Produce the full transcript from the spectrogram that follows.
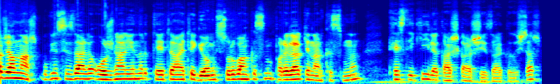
Merhabalar canlar. Bugün sizlerle orijinal yanarı TTAYT Geometri Soru Bankası'nın paralel kenar kısmının test 2 ile karşı karşıyayız arkadaşlar.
